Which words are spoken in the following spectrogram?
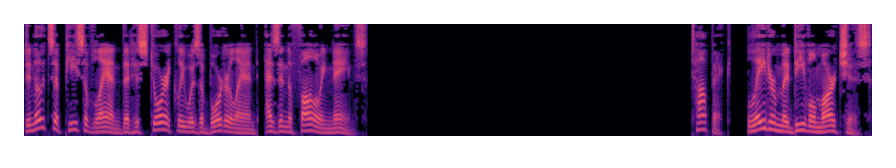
denotes a piece of land that historically was a borderland, as in the following names. Later medieval marches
